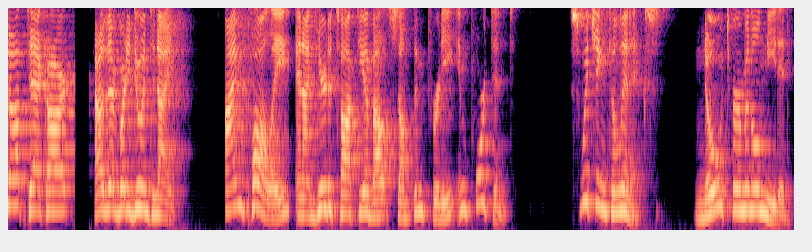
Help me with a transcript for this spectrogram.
up, TechHeart? How's everybody doing tonight? I'm Paulie, and I'm here to talk to you about something pretty important. Switching to Linux. No terminal needed.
